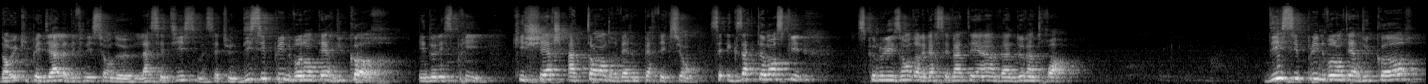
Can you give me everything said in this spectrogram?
Dans Wikipédia, la définition de l'ascétisme, c'est une discipline volontaire du corps et de l'esprit qui cherche à tendre vers une perfection. C'est exactement ce, ce, que nous lisons dans les versets 21, 22, 23. Discipline volontaire du corps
